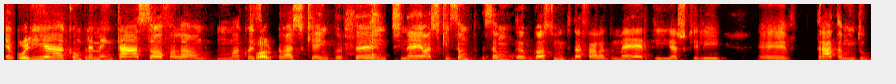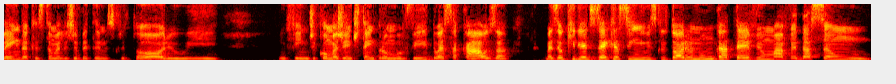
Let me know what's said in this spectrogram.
Eu Oi? queria complementar, só falar uma coisa claro. que eu acho que é importante, né? Eu acho que são, são eu gosto muito da fala do Merg, acho que ele é, trata muito bem da questão LGBT no escritório e, enfim, de como a gente tem promovido essa causa. Mas eu queria dizer que assim o escritório nunca teve uma vedação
